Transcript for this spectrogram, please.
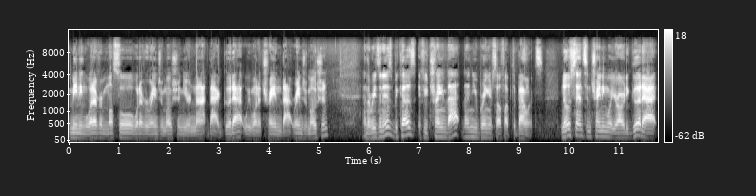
meaning whatever muscle, whatever range of motion you're not that good at. We want to train that range of motion. And the reason is because if you train that, then you bring yourself up to balance. No sense in training what you're already good at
